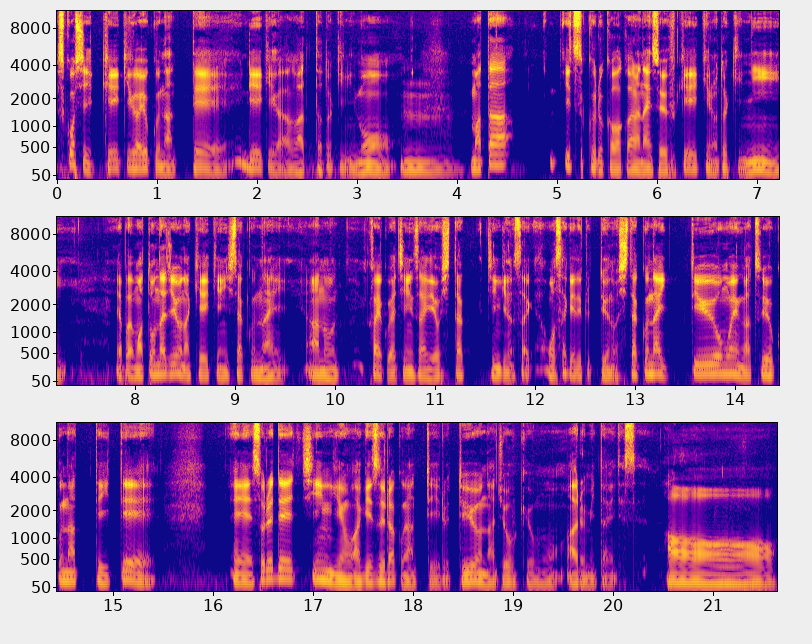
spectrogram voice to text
少し景気が良くなって利益が上がった時にも、うん、またいつ来るかわからないそういう不景気の時にやっぱりまた同じような経験したくないあの解雇や賃下げをした賃金のを下げるっていうのをしたくないっていう思いが強くなっていてえー、それで賃金を上げづらくなっているというような状況もあるみたいです。あ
